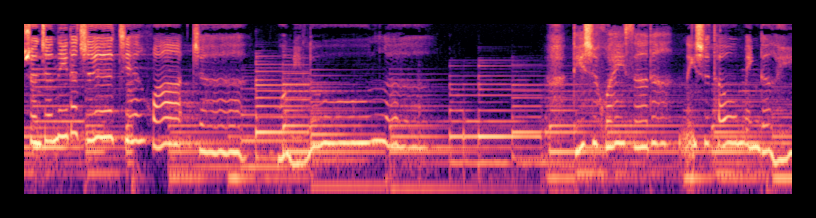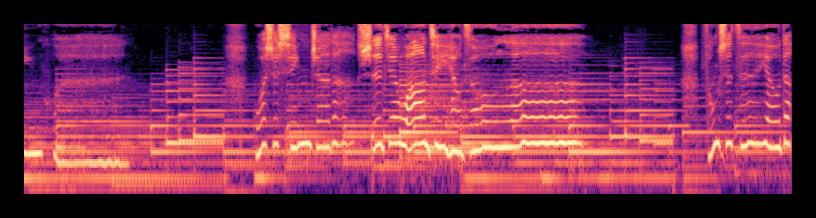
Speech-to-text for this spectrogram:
顺着你的指尖画着，我迷路了。地是灰色的。你是透明的灵魂，我是醒着的，时间忘记要走了。风是自由的，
